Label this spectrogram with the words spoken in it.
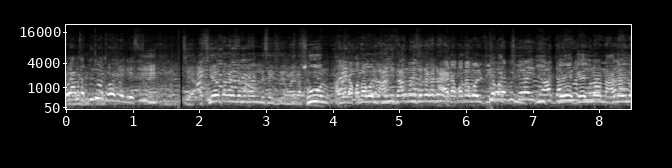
ওরা আমাকে দুজন ধরে ধরে নিয়েছে শুন আমি একটা কথা বলছি। আমি থাকব সে জায়গাটা একটা কথা বলছি। কি কে গেছিল না গেছিল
